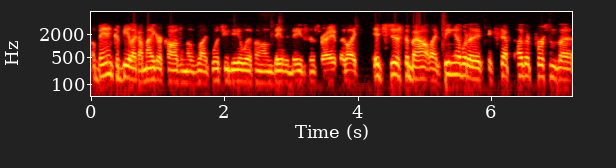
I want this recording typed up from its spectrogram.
a band could be like a microcosm of like what you deal with on a daily basis, right? But like, it's just about like being able to accept other person's, uh,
